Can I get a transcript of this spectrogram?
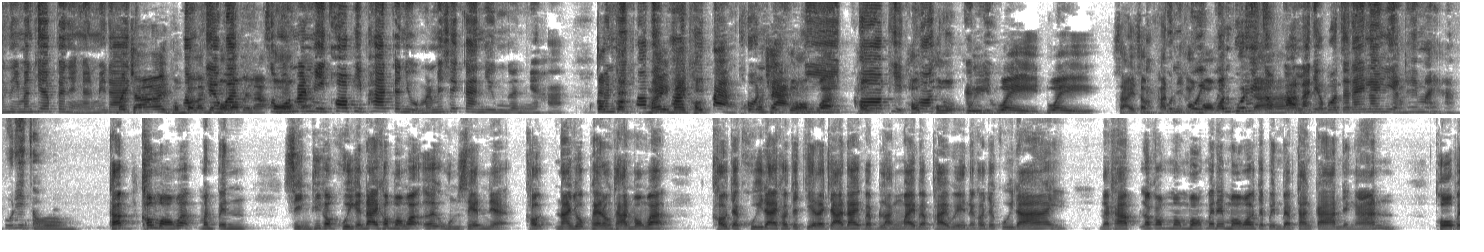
สนี้มันเทียบกันอย่างนั้นไม่ได้ไม่ใช่ ผมกำลังจะบอกว่าเวลาสอมมอกติมันอะ มีข้อพิพาทกันอยู่ มันไม่ใช่การยืมเงินไงคะก็มันก็เป็นข้อไม่พิพาไม่ทเขาที่ต่างคนเขาใช้ต่างกรอบมีว่าข้เขาอผิดเขาข้อโทรถูกกันคุยอยู่ด้วยด้วยสายสัมพันธ์คุณที่เขาคุยมองว่าคุณพูคุดยให้ได้จบก่อนแล้วเดี๋ยวโบจะได้ไล่เรียงให้ใหม่อะพูดให้จบ ครับเขามองว่ามันเป็นสิ่งที่เขาคุยกันได้เขามองว่าเออฮุนเซนเนี่ยเขานายกแพรทองทานมองว่า เขาจะคุยได้เขาจะเจรจาได้แบบหลังไม้แบบ p r i v a t เนี่ยเขาจะคุยได้นะครับ แล้วก็มองมองไม่ได้มองว่าจะเป็นแบบทางการอย่างนั้น โทรไป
